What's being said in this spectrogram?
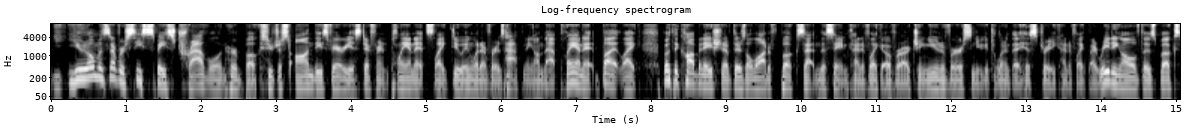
you almost never see space travel in her books. You're just on these various different planets, like doing whatever is happening on that planet. But like both the combination of there's a lot of books set in the same kind of like overarching universe, and you get to learn the history kind of like by reading all of those books.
